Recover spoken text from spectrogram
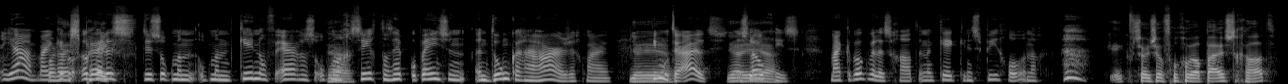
Ja, maar ik hij heb ook wel eens dus op mijn, op mijn kin of ergens op Ja. mijn gezicht, dan heb ik opeens een, een donkere haar, zeg maar. Ja, ja, Die moet eruit. Dat is logisch. Maar ik heb ook wel eens gehad en dan keek ik in de spiegel en dacht ik, Ik heb sowieso vroeger wel puisten gehad.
